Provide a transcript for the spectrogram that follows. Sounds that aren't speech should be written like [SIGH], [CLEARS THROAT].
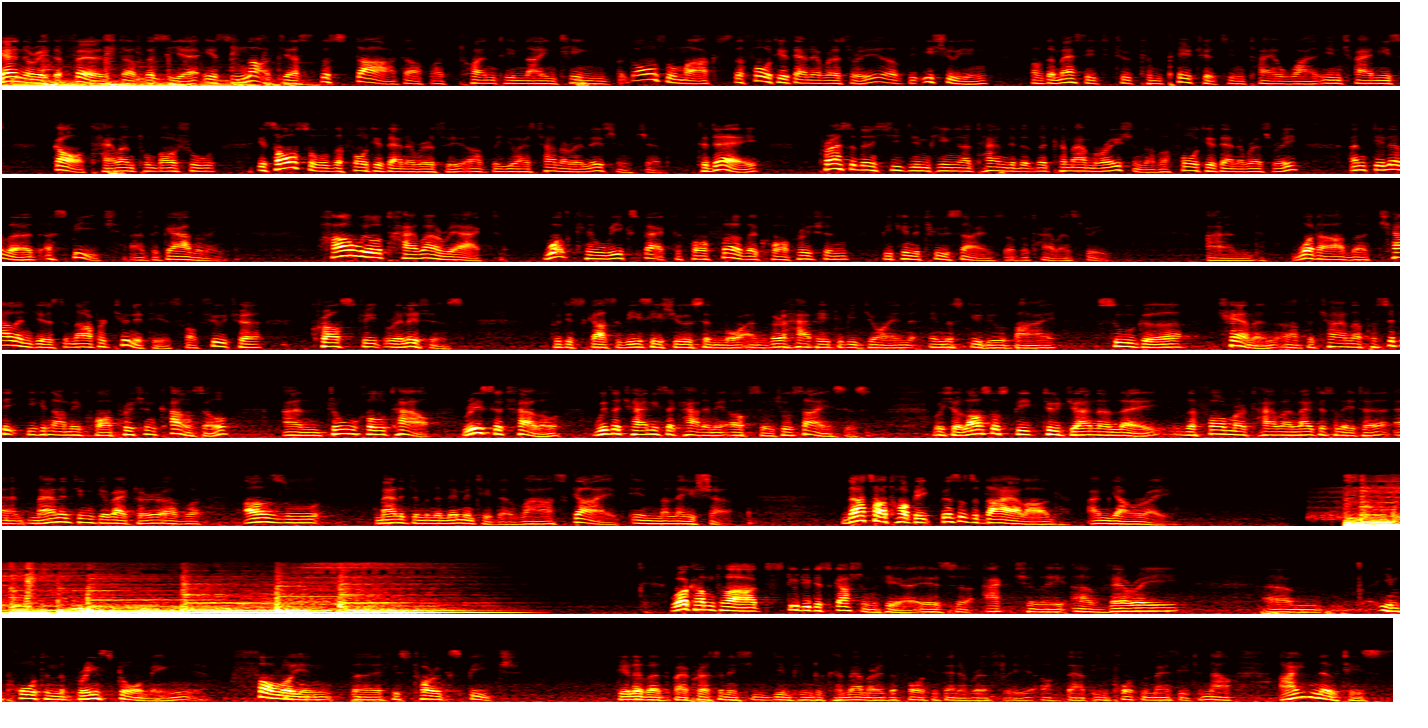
January the 1st of this year is not just the start of 2019, but also marks the 40th anniversary of the issuing of the message to compatriots in Taiwan in Chinese, Gao Taiwan Tongbao Shu. It's also the 40th anniversary of the U.S.-China relationship. Today, President Xi Jinping attended the commemoration of the 40th anniversary and delivered a speech at the gathering. How will Taiwan react? What can we expect for further cooperation between the two sides of the Taiwan Strait? And what are the challenges and opportunities for future cross-strait relations? To discuss these issues and more, I'm very happy to be joined in the studio by Su Ge, Chairman of the China Pacific Economic Cooperation Council, and Zhong Ho Tao, Research Fellow with the Chinese Academy of Social Sciences. We shall also speak to Joanna Lei, the former Taiwan legislator and Managing Director of Azu Management Limited via Skype in Malaysia. That's our topic. This is a dialogue. I'm Yang Rui. Welcome to our studio discussion here. It's actually a very um, important brainstorming following the historic speech delivered by President Xi Jinping to commemorate the 40th anniversary of that important message. Now, I noticed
